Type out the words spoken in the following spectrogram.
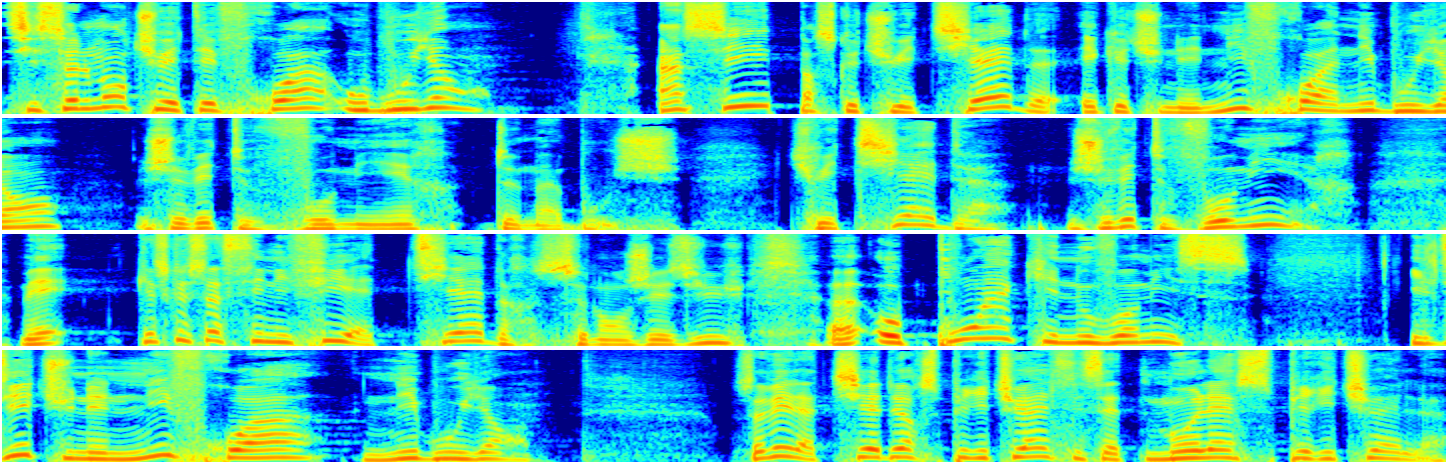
Si seulement tu étais froid ou bouillant. Ainsi, parce que tu es tiède et que tu n'es ni froid ni bouillant, je vais te vomir de ma bouche. Tu es tiède, je vais te vomir. Mais qu'est-ce que ça signifie être tiède selon Jésus? Euh, Au point qu'il nous vomisse. Il dit, tu n'es ni froid ni bouillant. Vous savez, la tièdeur spirituelle, c'est cette mollesse spirituelle.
